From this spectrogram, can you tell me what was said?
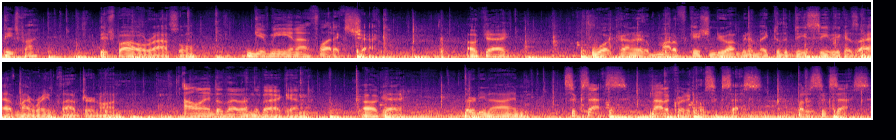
Peach Pie. Peach Pie will wrestle. Give me an athletics check. Okay. What kind of modification do you want me to make to the DC because I have my rain cloud turn on? I'll handle that on the back end. Okay. 39. Success. Not a critical success, but a success.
